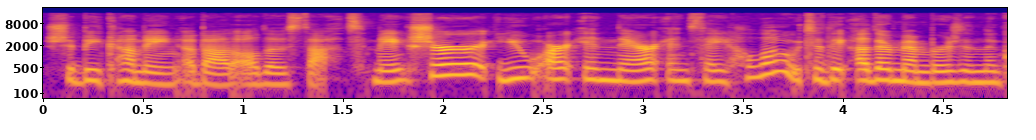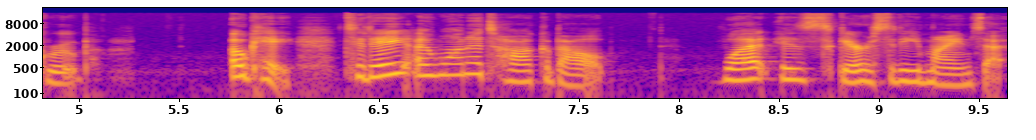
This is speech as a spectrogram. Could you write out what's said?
should be coming about all those thoughts. Make sure you are in there and say hello to the other members in the group. Okay, today I want to talk about what is scarcity mindset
